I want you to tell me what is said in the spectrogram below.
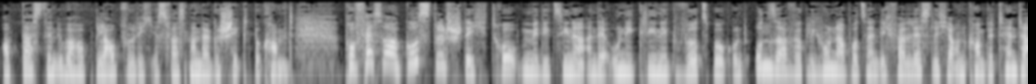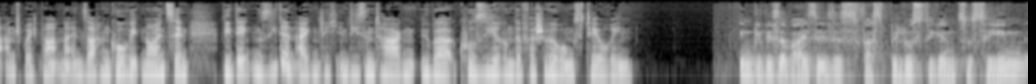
ob das denn überhaupt glaubwürdig ist, was man da geschickt bekommt. Professor Gustl Stich, Tropenmediziner an der Uniklinik Würzburg und unser wirklich hundertprozentig verlässlicher und kompetenter Ansprechpartner in Sachen Covid-19. Wie denken Sie denn eigentlich in diesen Tagen über kursierende? Verschwörungstheorien? In gewisser Weise ist es fast belustigend zu sehen,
